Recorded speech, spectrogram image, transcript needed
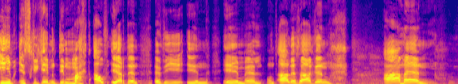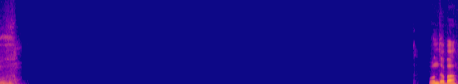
Ihm ist gegeben die Macht auf Erden wie in Himmel. Und alle sagen Amen. Wunderbar.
